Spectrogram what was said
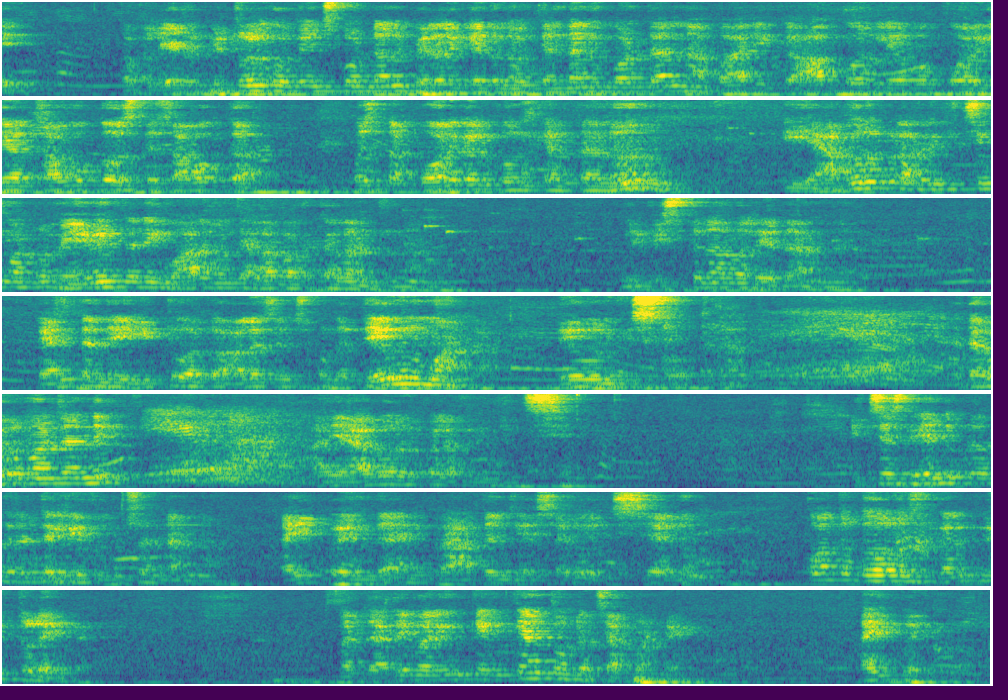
ఒక లీటర్ పెట్రోల్ కొట్టించుకుంటాను పిల్లలకి ఏదైనా తినడానికి కొంటాను నా భార్యకి ఆకుకూరలు ఏవో కూరగాయలు చౌకగా వస్తాయి చౌకగా వస్తే కూరగాయలు కొనుక్కెళ్తాను. ఈ యాభై రూపాయలు అక్కడికి ఇచ్చేయమంటాం మేమేంటే నీ వారం అంతా ఎలా బతకాలంటున్నాను నువ్వు ఇస్తున్నావా లేదా అన్నారు. వెంటనే ఇటు అటు ఆలోచించకుండా దేవుని మాట దేవునికి స్తోత్రం. అంటే ఎవరు మాట అండి? ఆ యాభై రూపాయలు అక్కడికి ఇచ్చి? ఇచ్చేస్తే ఏంటి బ్రదర్ అంటే లేదు ఉంచండి అన్న. అయిపోయింది ఆయన ప్రార్థన చేశాడు వచ్చాను. కొంత దూరం వచ్చి కలిపి పిట్టులు అయిపోయాడు మరి అదే మరి ఇంకెంత ఉంటుంది చెప్పండి. అయిపోయింది.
